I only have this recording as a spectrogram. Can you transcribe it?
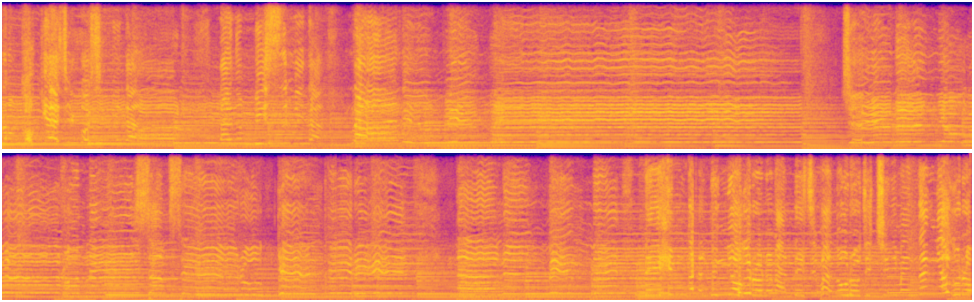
것처럼 걷게 하실 것입니다. 나는 믿습니다. 나는 믿네. 주의 능력으로 내 삶 새롭게 되리. 나는 믿네. 내 힘과 능력으로는 안 되지만 오로지 주님의 능력으로.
